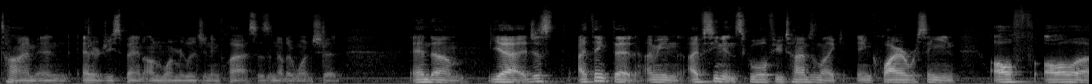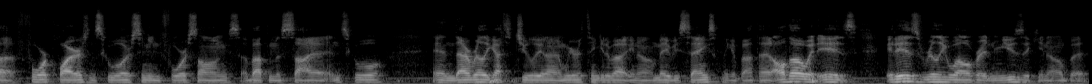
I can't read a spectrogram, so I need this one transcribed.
time and energy spent on one religion in class as another one should. And um, yeah, it just I think that I mean I've seen it in school a few times, and like in choir we're singing all f- all uh, four choirs in school are singing four songs about the Messiah in school, and that really got to Julie and I, and we were thinking about you know maybe saying something about that. Although it is it is really well written music, you know, but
